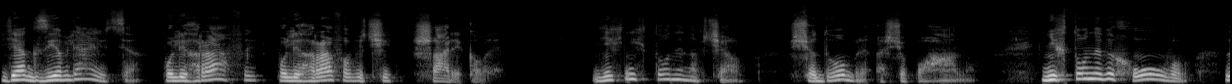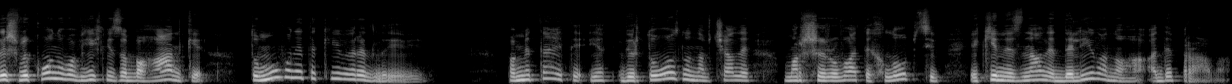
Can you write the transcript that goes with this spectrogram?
Як з'являються поліграфи, поліграфовичі Шарікови. Їх ніхто не навчав, що добре, а що погано. Ніхто не виховував, лише виконував їхні забаганки, тому вони такі вередливі. Пам'ятаєте, як віртуозно навчали марширувати хлопців, які не знали, де ліва нога, а де права,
